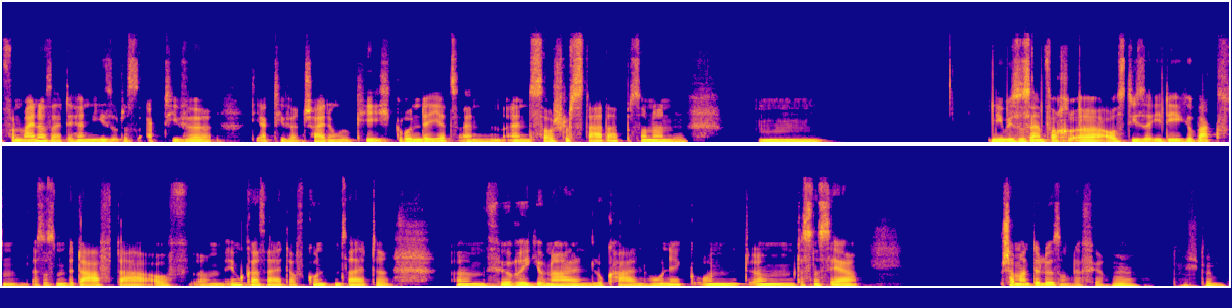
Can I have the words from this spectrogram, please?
von meiner Seite her nie so das aktive, die aktive Entscheidung, okay, ich gründe jetzt ein, ein Social Startup, sondern okay. mh, Nibis ist einfach äh, aus dieser Idee gewachsen. Es ist ein Bedarf da auf ähm, Imkerseite, auf Kundenseite ähm, für regionalen, lokalen Honig und ähm, das ist eine sehr charmante Lösung dafür. Ja, das stimmt.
